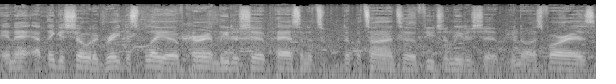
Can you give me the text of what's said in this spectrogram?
and that, I think it showed a great display of current leadership passing the, t- the baton to future leadership. You know, as far as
